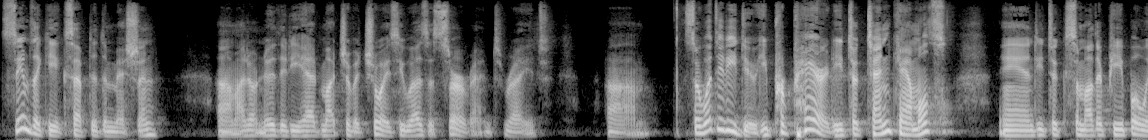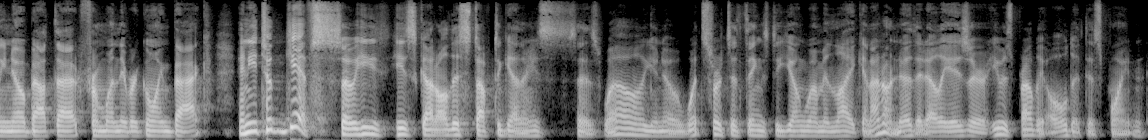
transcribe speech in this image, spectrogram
seems like he accepted the mission. Um, I don't know that he had much of a choice. He was a servant, right? Um, so what did he do? He prepared. He took 10 camels and he took some other people. We know about that from when they were going back. And he took gifts. So he, he's got all this stuff together. He says, Well, you know, what sorts of things do young women like? And I don't know that Eliezer, he was probably old at this point. And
